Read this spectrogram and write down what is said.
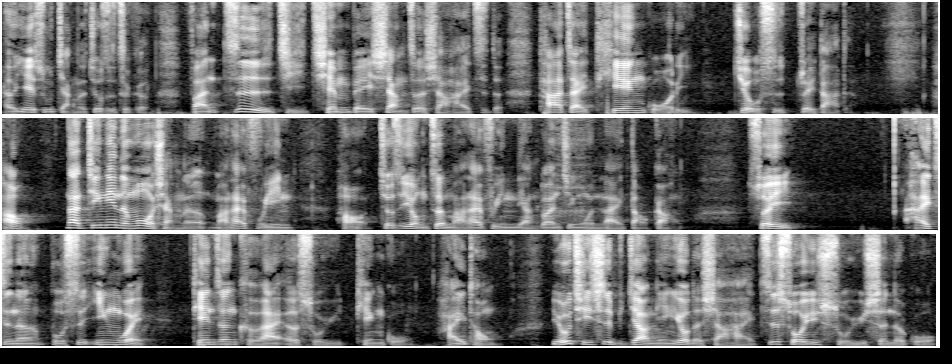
而耶稣讲的就是这个：凡自己谦卑像这小孩子的，他在天国里就是最大的。好，那今天的默想呢？马太福音，好，就是用这马太福音两段经文来祷告。所以，孩子呢，不是因为天真可爱而属于天国，孩童，尤其是比较年幼的小孩，之所以属于神的国，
